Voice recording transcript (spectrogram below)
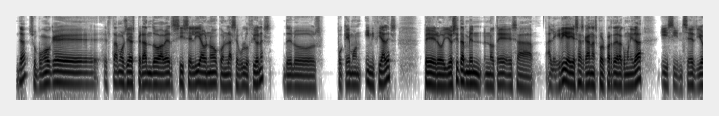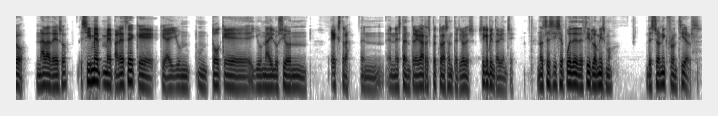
ya. Supongo que estamos ya esperando a ver si se lía o no con las evoluciones de los Pokémon iniciales. Pero yo sí también noté esa alegría y esas ganas por parte de la comunidad. Y sin ser yo nada de eso, sí me, me parece que, que hay un, un toque y una ilusión extra en, en esta entrega respecto a las anteriores. Sí que pinta bien, sí. No sé si se puede decir lo mismo de Sonic Frontiers.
